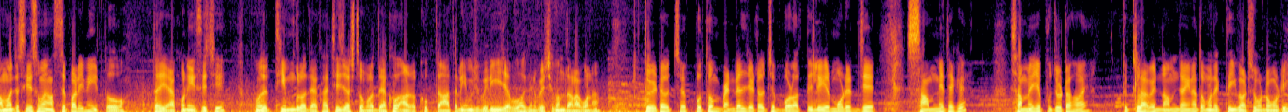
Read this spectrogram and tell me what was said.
আমরা তো সেই সময় আসতে পারিনি, তো তাই এখন এসেছি। আমাদের থিমগুলো দেখাচ্ছি, জাস্ট তোমরা দেখো, আর খুব তাড়াতাড়ি আমি বেরিয়ে যাব, এখানে বেশিক্ষণ দাঁড়াবো না। তো এটা হচ্ছে প্রথম প্যান্ডেল, যেটা হচ্ছে বড়া তেলের মোড়ের যে সামনে থেকে, সামনে যে পুজোটা হয় তো ক্লাবের নাম জানি না, তোমরা দেখতেই পারছ মোটামুটি।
